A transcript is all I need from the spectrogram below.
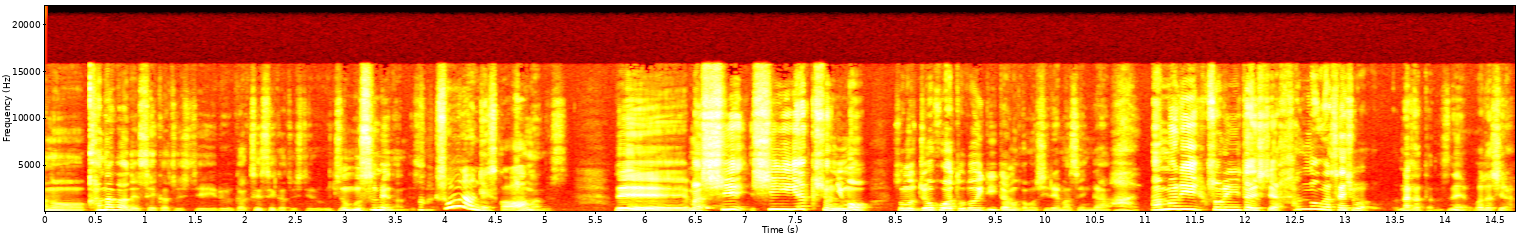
あの神奈川で生活している学生生活しているうちの娘なんですね。、あそうなんですか？そうなんです。で、まあ市市役所にもその情報は届いていたのかもしれませんが、はい。あまりそれに対して反応が最初はなかったんですね、私ら。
